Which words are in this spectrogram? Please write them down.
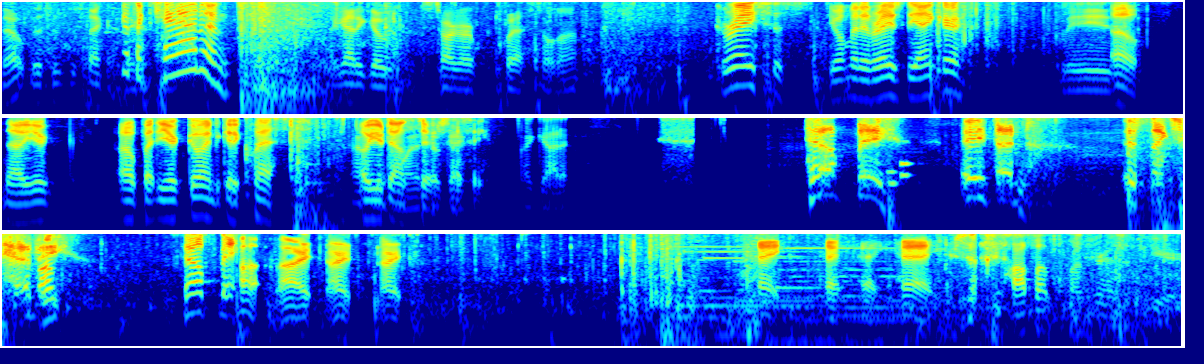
Nope, this is the second Look at the biggest. cannons! I gotta go start our quest. Hold on. Gracious. Do you want me to raise the anchor? Please. Oh, no, you're. Oh, but you're going to get a quest. I'm Oh, you're getting one, it's downstairs. I see. I got it. Help me, Ethan. This thing's heavy. Help me. Uh, all right, all right, all right. hey, hey, hey, hey. Pop-up plunger has appeared.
